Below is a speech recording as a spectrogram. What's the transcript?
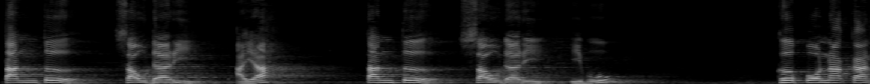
tante saudari ayah tante saudari ibu keponakan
